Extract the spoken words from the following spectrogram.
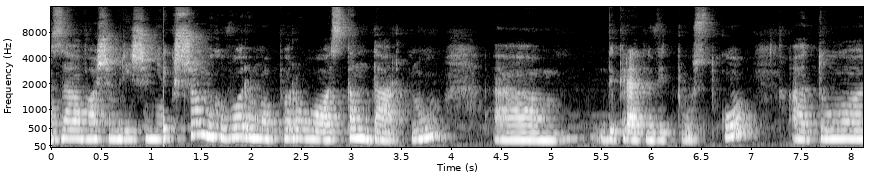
за вашим рішенням. Якщо ми говоримо про стандартну е, декретну відпустку, то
